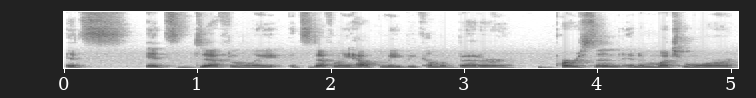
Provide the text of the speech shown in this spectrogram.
it's it's definitely it's definitely helped me become a better person and a much more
